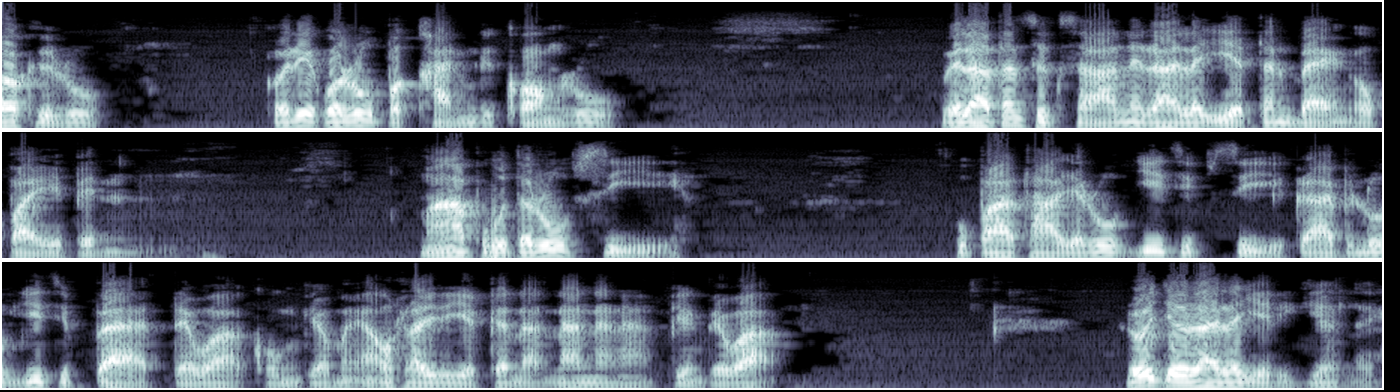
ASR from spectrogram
ก็คือรูป ก็เรียกว่ารูปประขันคือกองรูป เวลาท่านศึกษาในรายละเอียดท่านแบ่งออกไปเป็นมหาภูตรูปสี่อุปาทายรูปยี่สิบสี่กลายเป็นรูปยี่สิบแปดแต่ว่าคงจะไม่เอารายละเอียดขนาดนั้นนะนะเพียงแต่ว่า หรือเจอรายละเอียดอีกเยอะเลย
